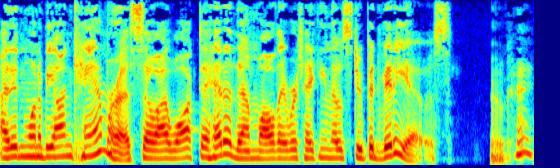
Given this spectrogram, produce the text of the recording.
I didn't want to be on camera. So I walked ahead of them while they were taking those stupid videos. Okay.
